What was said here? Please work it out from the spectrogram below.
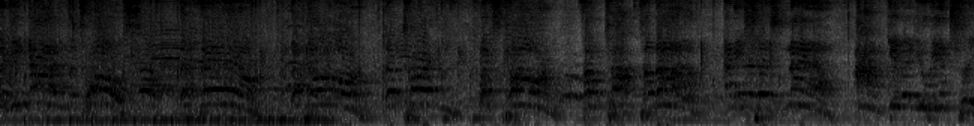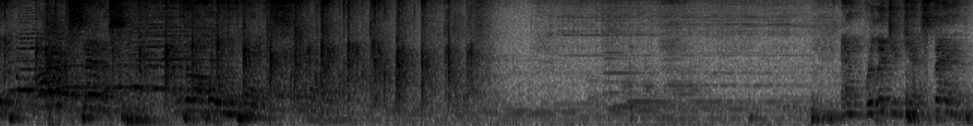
When he died on the cross, the veil, the door, the curtain was torn from top to bottom. And he says, now I'm giving you entry, access into the Holy of Holies. Religion can't stand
